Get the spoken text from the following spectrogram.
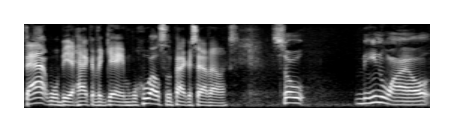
that will be a heck of a game. Who else do the Packers have, Alex? So meanwhile,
